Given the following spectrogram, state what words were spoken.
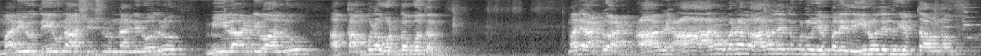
మరియు దేవుని ఆశీస్సులు ఉన్నన్ని రోజులు మీలాంటి వాళ్ళు ఆ కంపులో కొట్టుకోపోతారు. మరి అటు అటు- ఆ- ఆ ఆరోపణలు ఆ రోజు ఎందుకు నువ్వు చెప్పలేదు? ఈ రోజు ఎందుకు చెప్తా ఉన్నావు?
